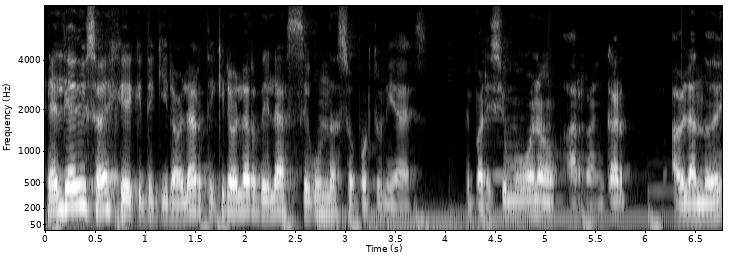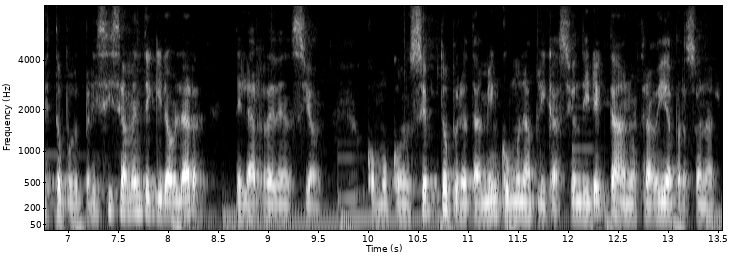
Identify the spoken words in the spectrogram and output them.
En el día de hoy, ¿sabes de qué te quiero hablar? Te quiero hablar de las segundas oportunidades. Me pareció muy bueno arrancar hablando de esto porque precisamente quiero hablar de la redención como concepto, pero también como una aplicación directa a nuestra vida personal.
